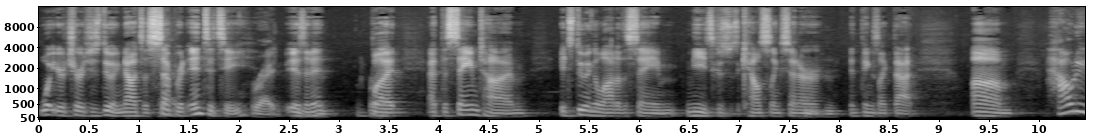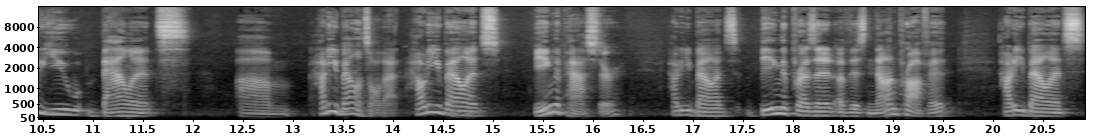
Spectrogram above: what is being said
what your church is doing. Now it's a separate entity, Mm-hmm. Right. Mm-hmm. Isn't it? But at the same time, it's doing a lot of the same needs because it's a counseling center Mm-hmm. and things like that. Um, how do you balance? Um, how do you balance all that? How do you balance being the pastor? How do you balance being the president of this nonprofit? How do you balance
